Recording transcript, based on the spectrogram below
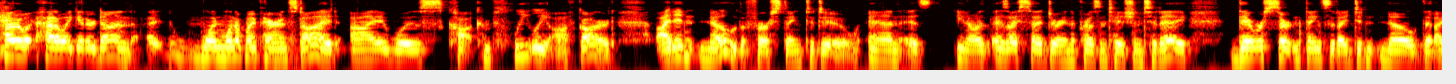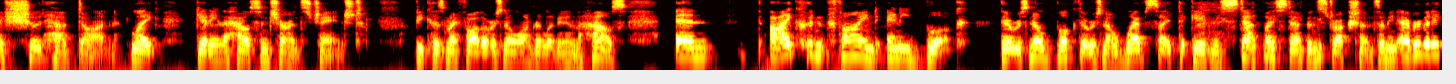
How do how do I get her done? I, when one of my parents died, I was caught completely off guard. I didn't know the first thing to do, and as you know, as I said during the presentation today, there were certain things that I didn't know that I should have done, like getting the house insurance changed because my father was no longer living in the house, and I couldn't find any book. There was no book, there was no website that gave me step by step instructions. I mean, everybody,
